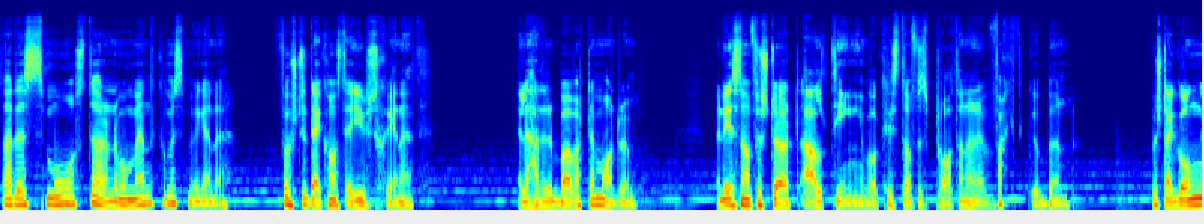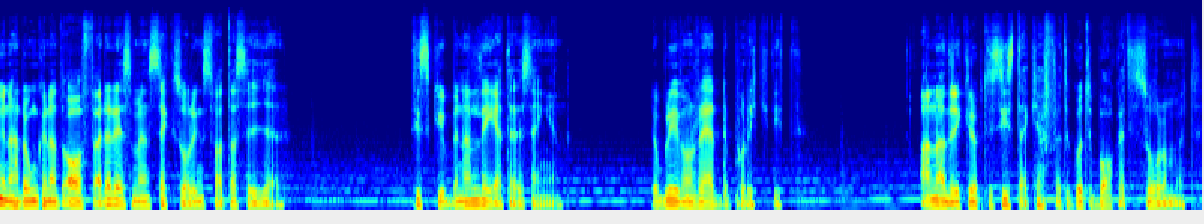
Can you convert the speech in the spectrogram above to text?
Så hade små störande moment kommit smygande. Först det där konstiga ljusskenet. Eller hade det bara varit en mardröm? Men det som förstört allting var Kristoffers prat om den där vaktgubben. Första gången hade hon kunnat avfärda det som en sexårings fantasier. Tills gubben hade legat där i sängen. Då blev hon rädd på riktigt. Anna dricker upp det sista kaffet och går tillbaka till sovrummet.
